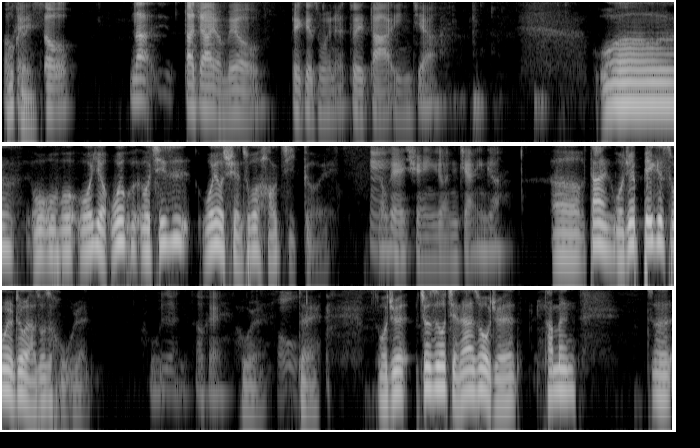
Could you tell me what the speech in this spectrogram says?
OK，so、okay. okay, 那大家有没有 biggest winner 最大赢家？我我我我我有我我其实我有选出过好几个诶、嗯、OK，选一个，你讲一个。呃，但我觉得 biggest winner 对我来说是湖人。湖人，OK，湖人。哦、对，我觉得就是说简单来说，我觉得他们这呃，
